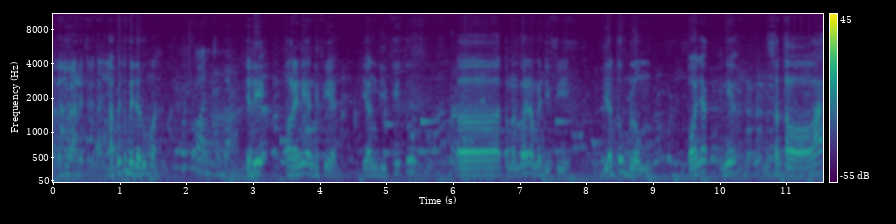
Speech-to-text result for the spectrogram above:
itu juga ada ceritanya. tapi itu beda rumah Oh, anjing. Jadi kalau ini yang Divi ya, yang Divi tuh eh temen gue namanya Divi. Dia tuh belum, pokoknya ini setelah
